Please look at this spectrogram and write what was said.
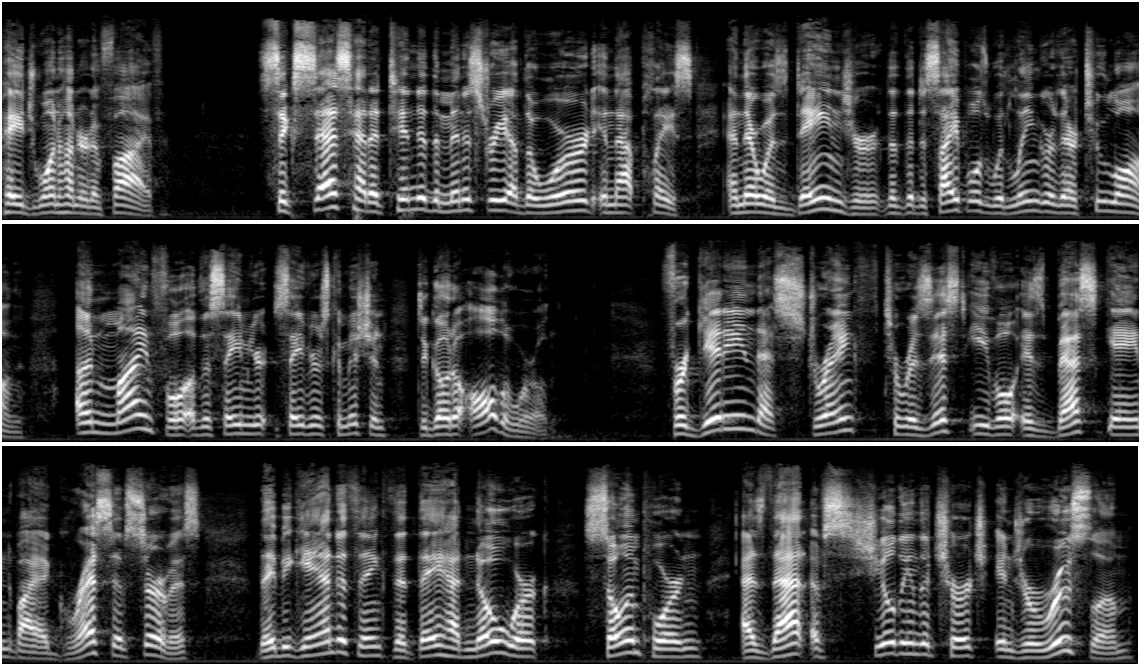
page 105. Success had attended the ministry of the word in that place, and there was danger that the disciples would linger there too long unmindful of the Savior's commission to go to all the world. Forgetting that strength to resist evil is best gained by aggressive service, they began to think that they had no work so important as that of shielding the church in Jerusalem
